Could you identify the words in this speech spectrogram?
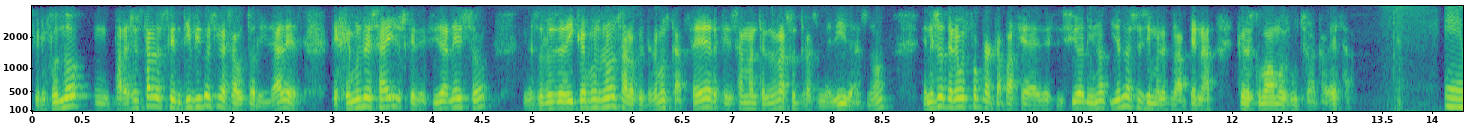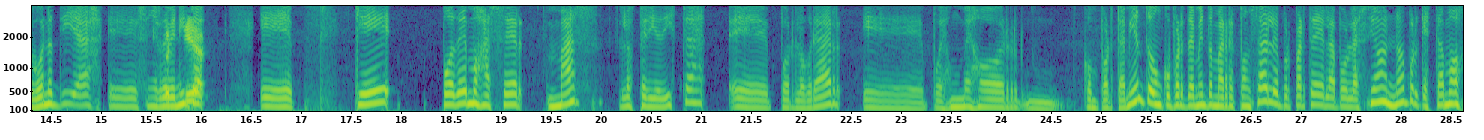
Si en el fondo, mm, para eso están los científicos y las autoridades. Dejémosles a ellos que decidan eso y nosotros dediquémonos a lo que tenemos que hacer, que es a mantener las otras medidas, ¿no? En eso tenemos poca capacidad de decisión y no, yo no sé si merece la pena que nos comamos mucho la cabeza. Eh, buenos días, eh, señor De Benito. Eh, ¿Qué podemos hacer más los periodistas por lograr pues un mejor mm, comportamiento, un comportamiento más responsable por parte de la población, ¿no? Porque estamos,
